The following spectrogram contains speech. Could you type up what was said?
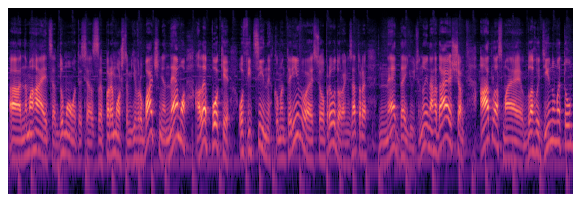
а, намагається домовитися з переможцем Євробачення Немо, але поки офіційних коментарів е, з цього приводу організатори не дають. Ну і нагадаю, що Атлас має благодійну мету,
